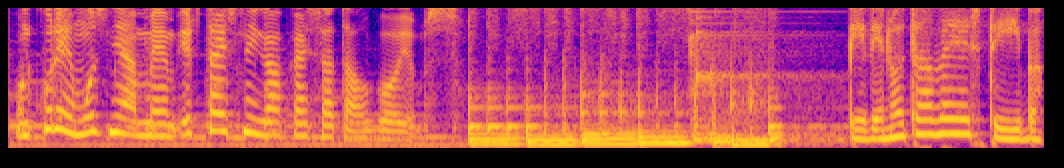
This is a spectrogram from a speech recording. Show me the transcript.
un kuriem uzņēmumiem ir taisnīgākais atalgojums. Pievienotā vērtība.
